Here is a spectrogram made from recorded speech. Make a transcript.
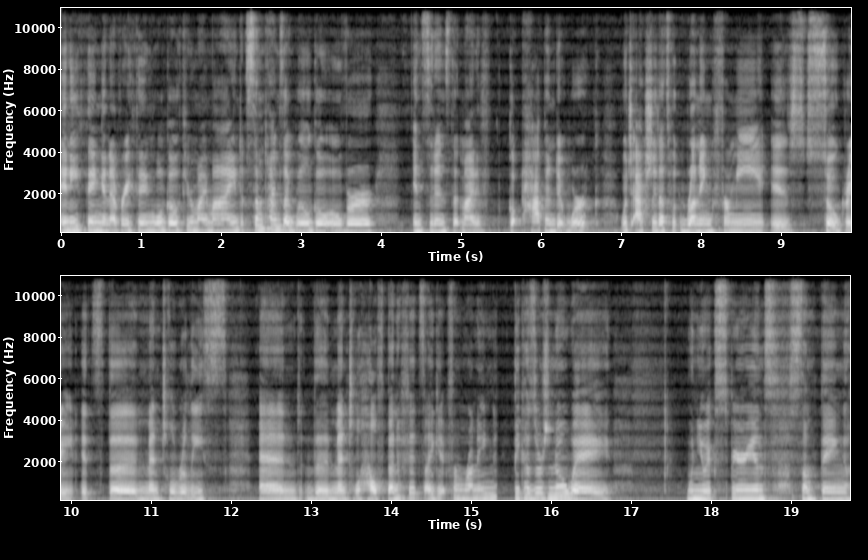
Anything and everything will go through my mind. Sometimes I will go over incidents that might have got, happened at work, which actually that's what running for me is so great. It's the mental release and the mental health benefits I get from running because there's no way when you experience something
